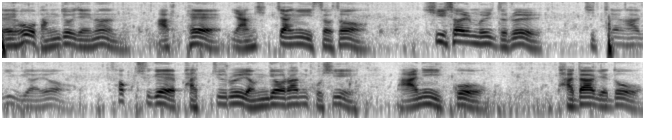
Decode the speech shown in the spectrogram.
대호 방조제는 앞에 양식장이 있어서 시설물들을 지탱하기 위하여 석축에 밧줄을 연결한 곳이 많이 있고 바닥에도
